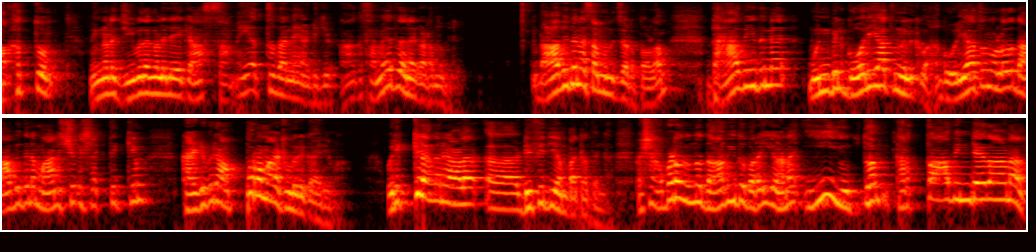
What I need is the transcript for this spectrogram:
മഹത്വം നിങ്ങളുടെ ജീവിതങ്ങളിലേക്ക് ആ സമയത്ത് തന്നെ അടിക്കും. ആ സമയത്ത് തന്നെ കടന്നു വരും ദാവീദിനെ സംബന്ധിച്ചിടത്തോളം ദാവീദിന് മുൻപിൽ ഗോലിയാത്ത് നിൽക്കുക. ആ ഗോലിയാത്ത് എന്നുള്ളത് ദാവീദിന്റെ മാനുഷിക ശക്തിക്കും കഴിവിനും അപ്പുറമായിട്ടുള്ള ഒരു കാര്യമാണ്. ഒരിക്കലും അങ്ങനെ ആളെ ഡിഫീറ്റ് ചെയ്യാൻ പറ്റത്തില്ല. പക്ഷെ അവിടെ നിന്ന് ദാവീദ് പറയുകയാണ് ഈ യുദ്ധം കർത്താവിന്റെതാണ്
